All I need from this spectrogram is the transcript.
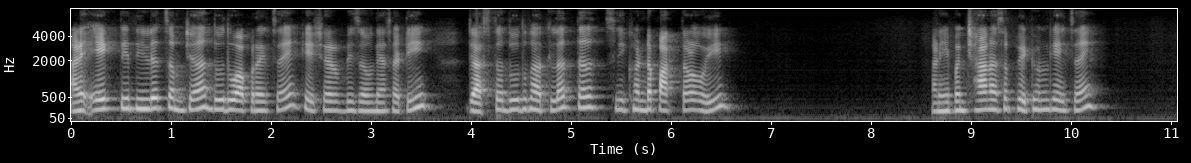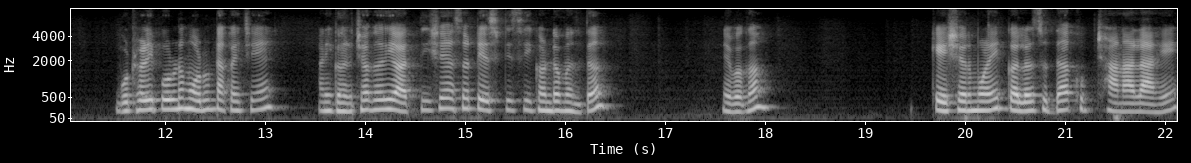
आणि एक ते दीडच चमचा दूध वापरायचं आहे केशर भिजवण्यासाठी. जास्त दूध घातलं तर श्रीखंड पातळ होईल. आणि हे पण छान असं फेटून घ्यायचं आहे गुठळी पूर्ण मोडून टाकायची आहे. आणि घरच्या घरी अतिशय असं टेस्टी श्रीखंड बनतं. हे बघा. केशरमुळे कलरसुद्धा खूप छान आला आहे.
